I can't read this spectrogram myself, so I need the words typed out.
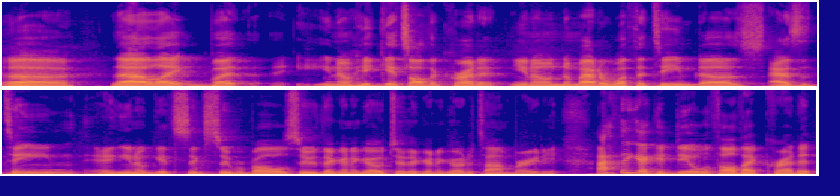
uh, no, like, but you know, he gets all the credit. You know, no matter what the team does as a team, and you know, gets six Super Bowls. Who they're going to go to? They're going to go to Tom Brady. I think I could deal with all that credit.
